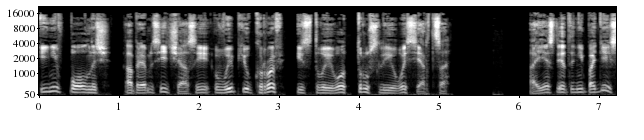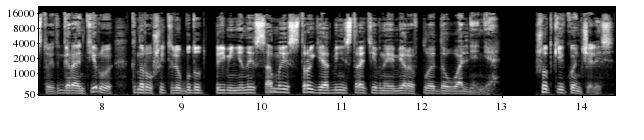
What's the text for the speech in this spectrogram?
и не в полночь, а прямо сейчас, и выпью кровь из твоего трусливого сердца. А если это не подействует, гарантирую, к нарушителю будут применены самые строгие административные меры вплоть до увольнения. Шутки кончились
